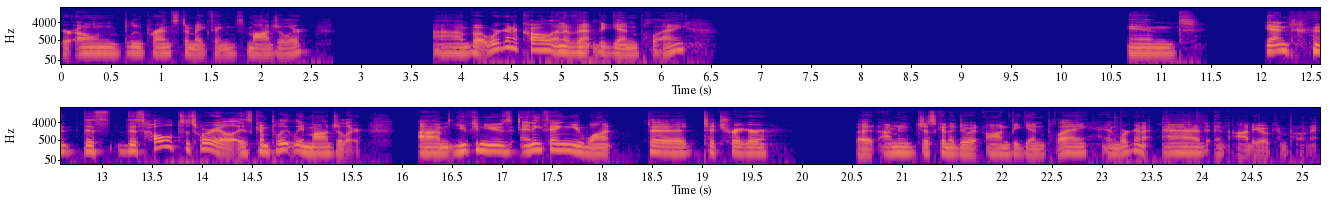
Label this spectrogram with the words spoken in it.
your own blueprints to make things modular. Um, but we're going to call an event begin play. And again, this this whole tutorial is completely modular. Um, you can use anything you want to to trigger, but I'm just going to do it on begin play, and we're going to add an audio component.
